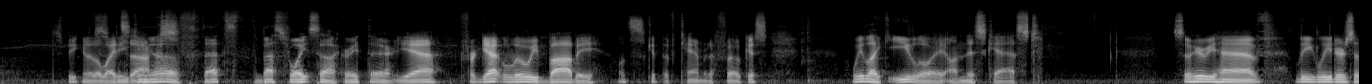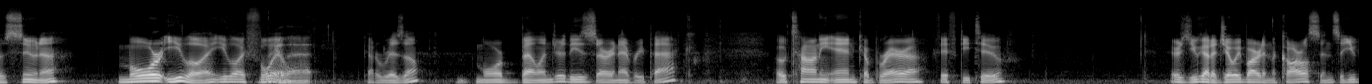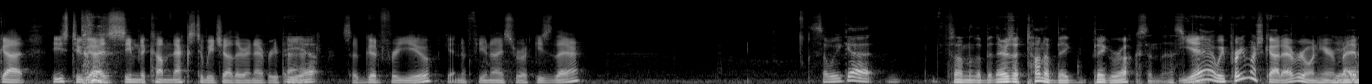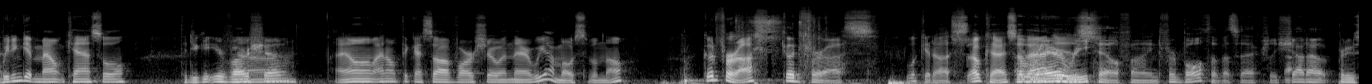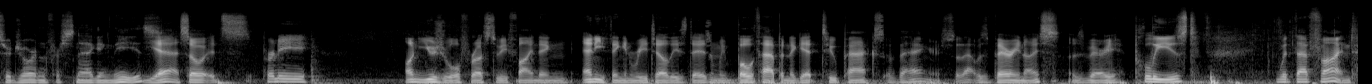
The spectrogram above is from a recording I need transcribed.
speaking of the White Speaking Sox, of, that's the best White Sox right there. Yeah, forget Louis Bobby. Let's get the camera to focus. We like Eloy on this cast. So here we have league leaders Osuna, more Eloy, Eloy Look at that. Got a Rizzo, more Bellinger. These are in every pack. Ohtani and Cabrera, 52. There's you got a Joey Bart and the Carlson, so you got these two guys seem to come next to each other in every pack. Yep. So good for you, getting a few nice rookies there. So we got some of the. There's a ton of big big rooks in this. Yeah, we pretty much got everyone here. Yeah. We didn't get Mountcastle. Did you get your Varsho? Um, I don't. I don't think I saw a Varsho in there. We got most of them though. Good for us. Good for us. Look at us. Okay, so a that rare is- retail find for both of us. Actually, uh, shout out producer Jordan for snagging these. Yeah, so it's pretty unusual for us to be finding anything in retail these days, and we both happen to get two packs of the hangers. So that was very nice. I was very pleased with that find.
